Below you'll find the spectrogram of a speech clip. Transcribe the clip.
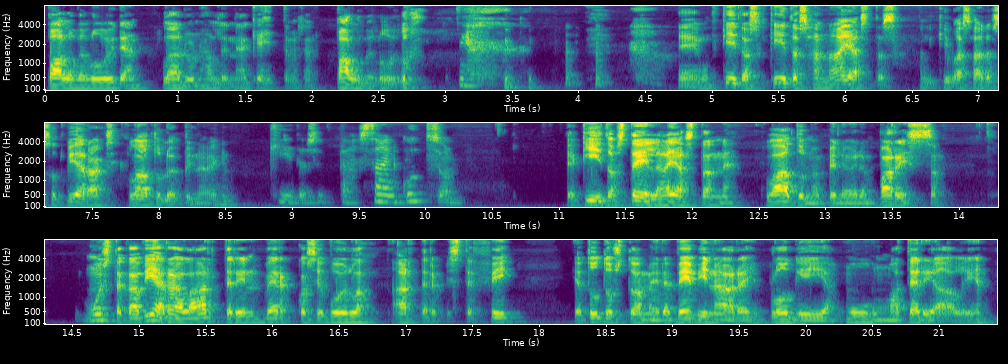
palveluiden laadunhallinnan ja kehittämisen palveluilla. Ei, mutta kiitos, kiitos Hanna ajastas. Oli kiva saada sinut vieraaksi laatulöpinöihin. Kiitos, että sain kutsun. Ja kiitos teille ajastanne laatulöpinöiden parissa. Muistakaa vierailla Arterin verkkosivuilla arteri.fi ja tutustua meidän webinaareihin, blogiin ja muuhun materiaaliin.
